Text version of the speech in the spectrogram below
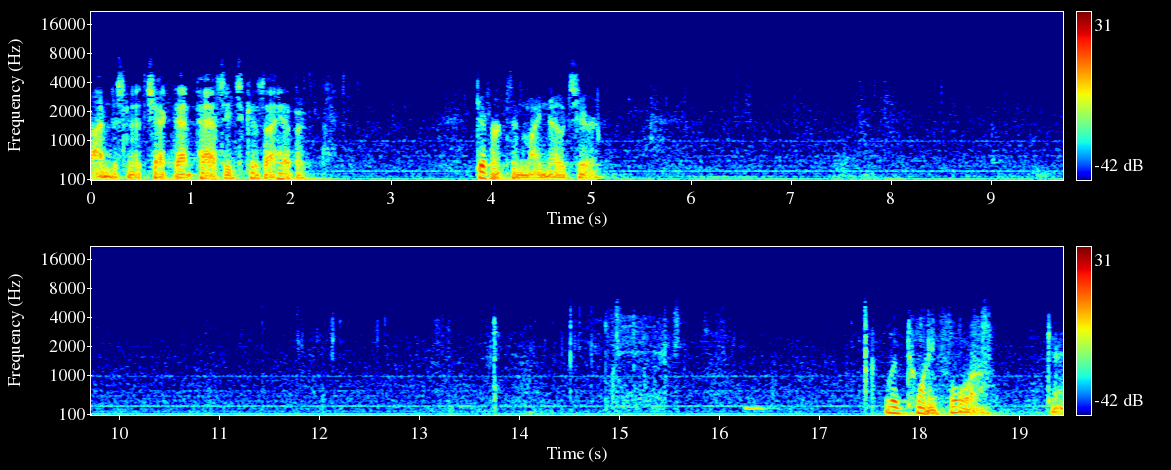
I'm just going to check that passage because I have a difference in my notes here. Luke 24. Okay.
